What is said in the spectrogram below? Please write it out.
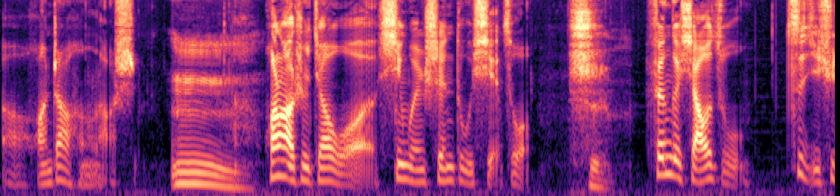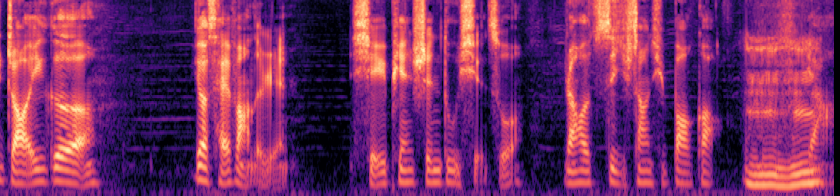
呃黄兆恒老师。嗯，黄老师教我新闻深度写作，是分个小组，自己去找一个要采访的人，写一篇深度写作，然后自己上去报告。嗯哼，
